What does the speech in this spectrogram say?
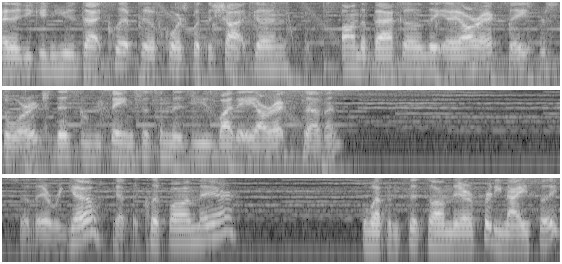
and then you can use that clip to of course put the shotgun on the back of the ARX-8 for storage. This is the same system that's used by the ARX-7. So there we go. Got the clip on there. The weapon sits on there pretty nicely.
